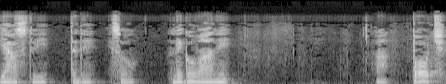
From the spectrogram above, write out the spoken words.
jáství tedy jsou negovány. A proč?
